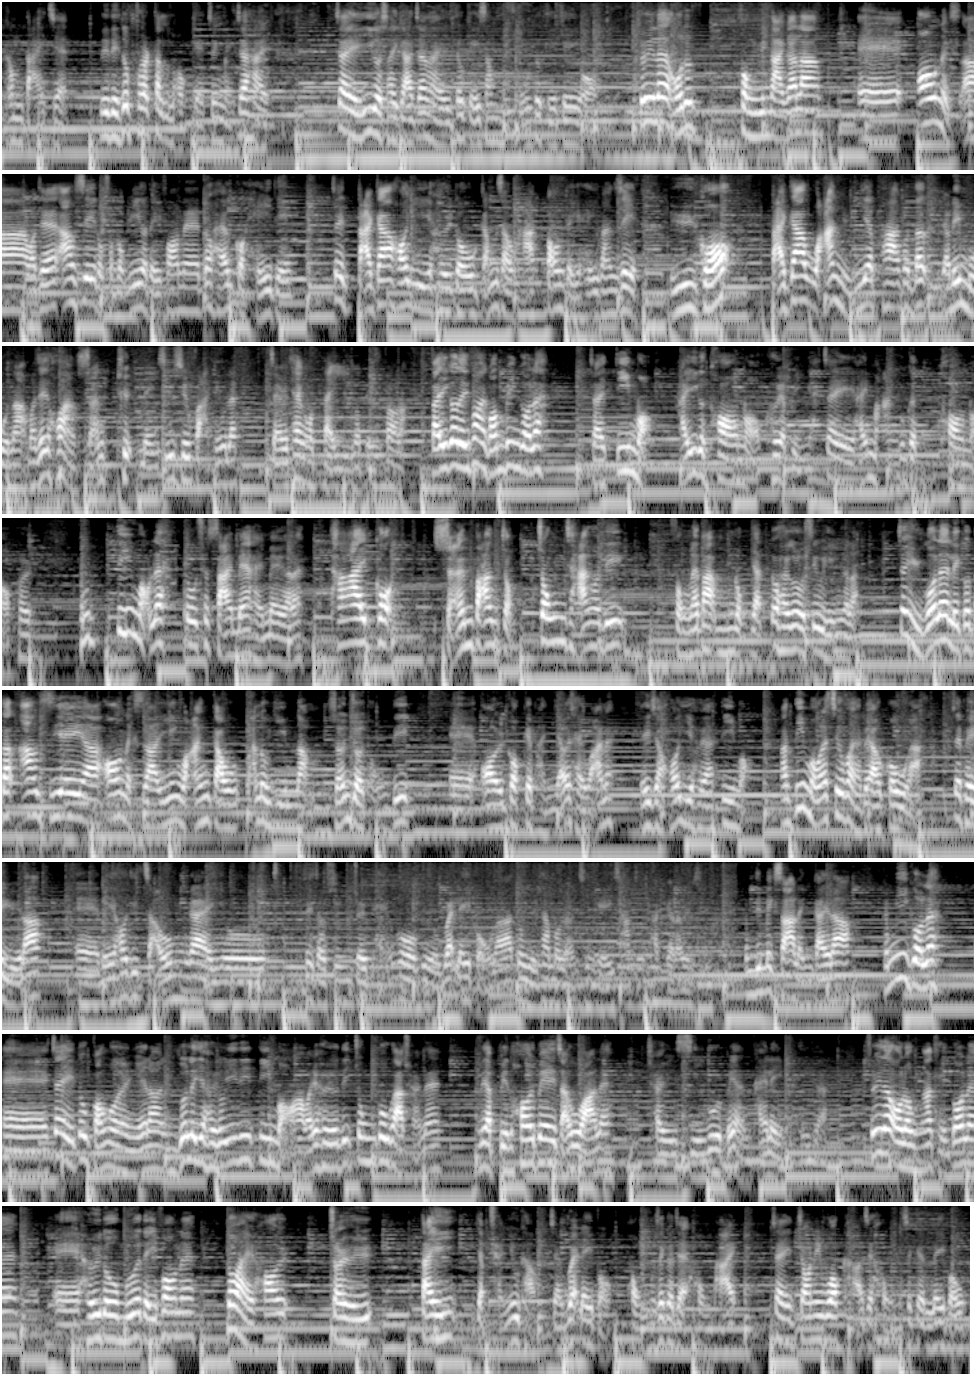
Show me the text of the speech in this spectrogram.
咁大隻，你哋都 f 得落嘅，證明真係。即係呢個世界真係都幾辛苦，都幾飢餓，所以咧我都奉勸大家啦。誒、Onyx 啊，或者 RCA 六十六呢個地方咧，都係一個起點，即係大家可以去到感受下當地嘅氣氛先。如果大家玩完呢一 part 覺得有啲悶啦，或者可能想脫離少少煩擾咧，就要聽我第二個地方啦。第二個地方係講邊個咧？就係 D Mo 喺呢個湯羅區入邊嘅，即係喺曼谷嘅湯羅區。咁 D 莫咧都出晒名係咩嘅咧？泰國上班族中產嗰啲，逢禮拜五六日都喺嗰度消遣噶啦。即係如果咧你覺得 RCA 啊、Onyx 啊已經玩夠玩到厭啦，唔想再同啲誒外國嘅朋友一齊玩咧，你就可以去下 D 莫。但 D 莫咧消費係比較高㗎，即係譬如啦，誒、你開始走咁，梗係要即係就算最平嗰個叫做 Red Label 啦，都要差唔多兩千幾三千匹㗎啦，咁啲 mixer 另計啦。咁呢個咧。誒、即係都講過樣嘢啦。如果你去到呢啲 D 幕啊，或者去到啲中高價場咧，你入邊開啤酒嘅話咧，隨時會俾人睇你唔起㗎。所以咧，我同阿奇哥咧，誒、去到每個地方咧，都係開最低入場要求，就係、Red Label 紅色嗰隻紅牌，即、係、Johnny Walker 嗰隻紅色嘅 label，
